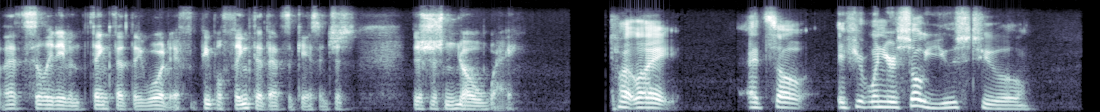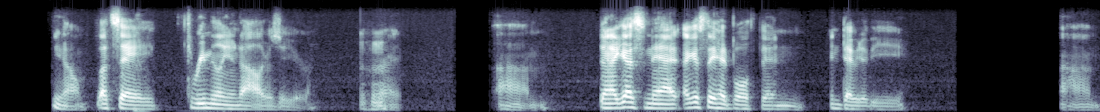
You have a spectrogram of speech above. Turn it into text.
that's silly to even think that they would. If people think that that's the case, it just there's just no way. But like it's so if you're when you're so used to you know, let's say three million dollars a year, Mhm. right? Um then I guess Nat I guess they had both been in WWE um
